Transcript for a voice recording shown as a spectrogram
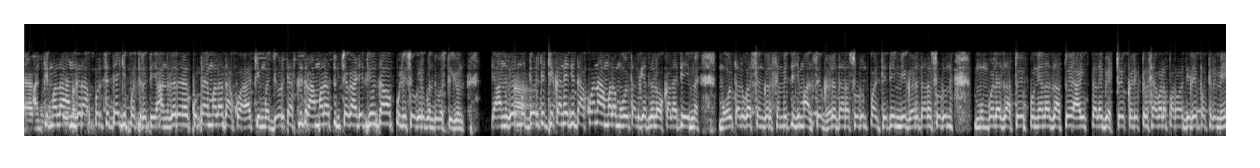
आणि ती मला. अनगर अप्परचं द्या की पत्र ते. अनगर कुठं आहे मला दाखवा. की मध्यवर्ती असली तर आम्हाला तुमच्या गाडीत घेऊन जावा पोलीस वगैरे बंदोबस्त घेऊन. ते अनगर. मध्यवर्ती ठिकाण आहे ते दाखवा ना आम्हाला मोहोळ तालुक्यातल्या लोकांना ती मोहोळ तालुका संघर्ष समितीची माणसं घरदारा सोडून पळते ती. मी घरदारा सोडून मुंबईला जातोय पुण्याला जातोय आयुक्ताला भेटतोय. कलेक्टर साहेबाला परवा दिले पत्र मी.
